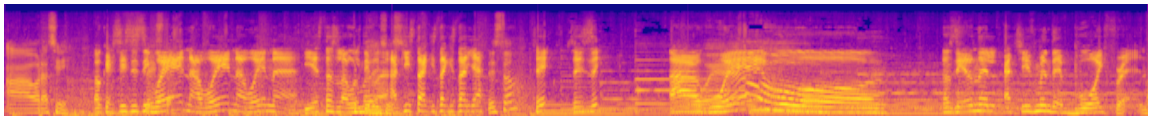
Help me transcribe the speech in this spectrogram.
Ahora sí. Ok, sí, sí, sí. Listo. Buena, buena, buena. Y esta es la última. Aquí está, aquí está, aquí está ya. ¿Listo? Sí, sí, sí. ¡A ¡A huevo! Nos dieron el achievement de boyfriend.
